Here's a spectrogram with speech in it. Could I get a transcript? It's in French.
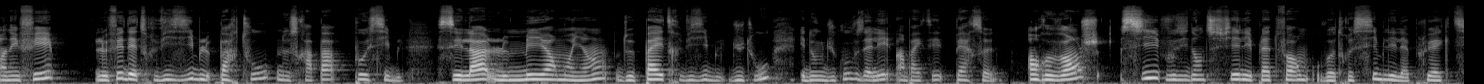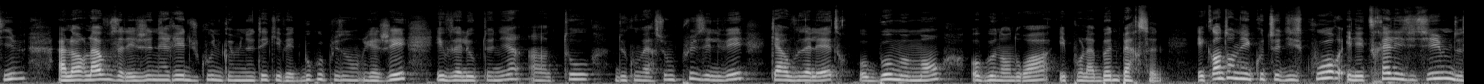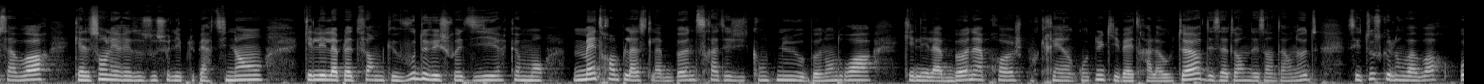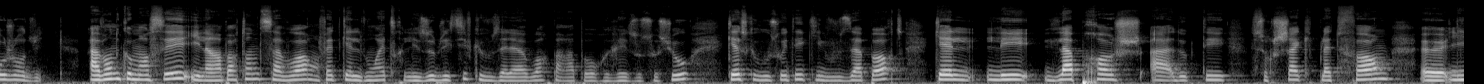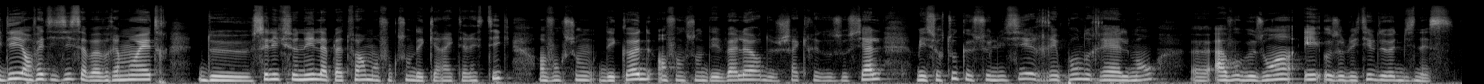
En effet, le fait d'être visible partout ne sera pas possible. C'est là le meilleur moyen de ne pas être visible du tout et donc du coup vous allez impacter personne. En revanche, si vous identifiez les plateformes où votre cible est la plus active, alors là, vous allez générer du coup une communauté qui va être beaucoup plus engagée et vous allez obtenir un taux de conversion plus élevé car vous allez être au bon moment, au bon endroit et pour la bonne personne. Et quand on écoute ce discours, il est très légitime de savoir quels sont les réseaux sociaux les plus pertinents, quelle est la plateforme que vous devez choisir, comment mettre en place la bonne stratégie de contenu au bon endroit, quelle est la bonne approche pour créer un contenu qui va être à la hauteur des attentes des internautes. C'est tout ce que l'on va voir aujourd'hui. Avant de commencer, il est important de savoir en fait quels vont être les objectifs que vous allez avoir par rapport aux réseaux sociaux, qu'est-ce que vous souhaitez qu'ils vous apportent, quelle est l'approche à adopter sur chaque plateforme? Euh, l'idée en fait ici, ça va vraiment être de sélectionner la plateforme en fonction des caractéristiques, en fonction des codes, en fonction des valeurs de chaque réseau social, mais surtout que celui-ci réponde réellement euh, à vos besoins et aux objectifs de votre business.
